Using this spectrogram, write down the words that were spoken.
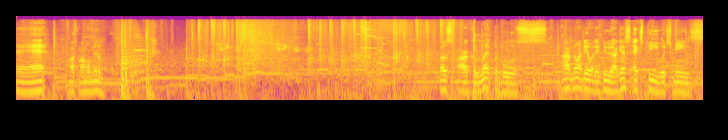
Eh, lost my momentum. Those are collectibles. I have no idea what they do. I guess XP, which means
